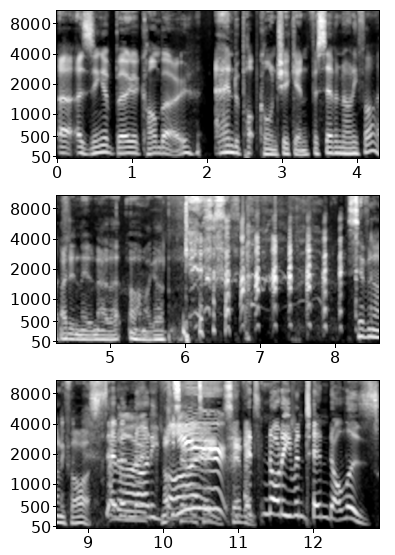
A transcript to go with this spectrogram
uh, a zinger burger combo and a popcorn chicken for seven ninety five. I didn't need to know that. Oh my god. Seven ninety five. Seven ninety Not five. seventeen. Seven. It's not even ten dollars,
